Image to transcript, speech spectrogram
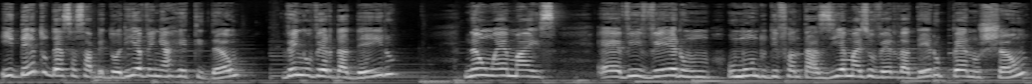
E dentro dessa sabedoria vem a retidão, vem o verdadeiro não é mais é, viver um, um mundo de fantasia, mas o verdadeiro pé no chão.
